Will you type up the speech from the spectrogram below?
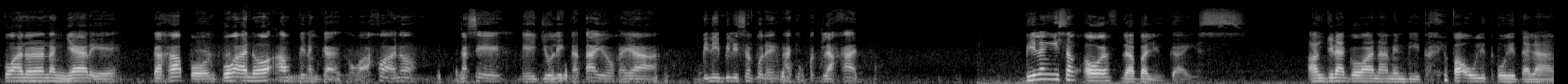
kung ano na nangyari kahapon, kung ano ang pinaggagawa ko. Ano? Kasi medyo late na tayo, kaya binibilisan ko na yung aking paglakad. Bilang isang OFW guys, ang ginagawa namin dito, paulit-ulit na lang.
